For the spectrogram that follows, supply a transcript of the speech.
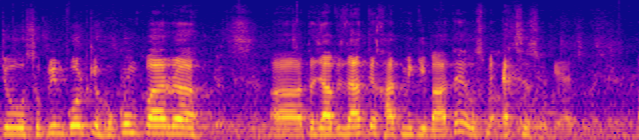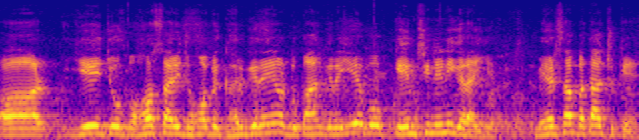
जो सुप्रीम कोर्ट के हुक्म पर तजावज़ात के ख़ात्मे की बात है, उसमें एक्सेस हो गया है। और ये जो बहुत सारी जगहों पे घर गिरे हैं और दुकान गिराई है, वो के ने नहीं गिराई है। मेयर साहब बता चुके हैं।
